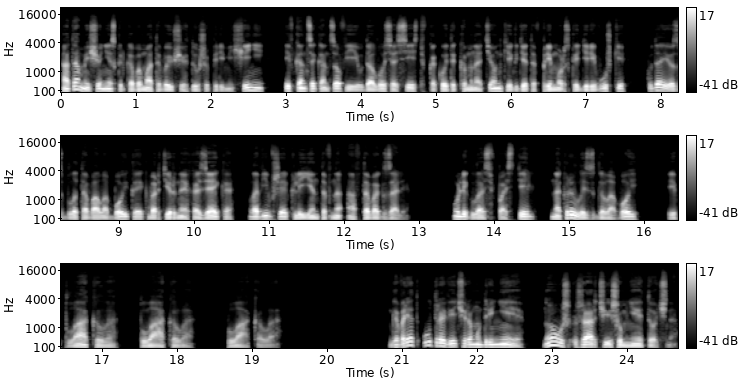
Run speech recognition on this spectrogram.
А там еще несколько выматывающих душу перемещений, и в конце концов ей удалось осесть в какой-то комнатенке где-то в приморской деревушке, куда ее сблатовала бойкая квартирная хозяйка, ловившая клиентов на автовокзале улеглась в постель, накрылась с головой и плакала, плакала, плакала. Говорят, утро вечера мудренее, но уж жарче и шумнее точно.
